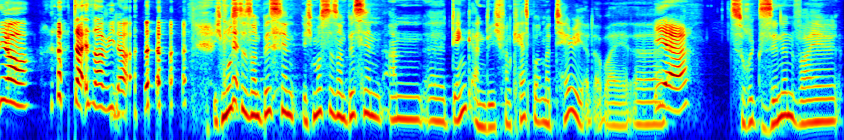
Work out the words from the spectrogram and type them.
Ja, da ist er wieder. Ich musste so ein bisschen, ich musste so ein bisschen an äh, Denk an dich von Casper und Materia dabei äh, Ja. zurücksinnen, weil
